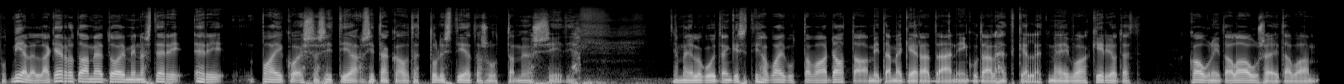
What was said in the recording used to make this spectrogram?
mutta mielellään kerrotaan meidän toiminnasta eri, eri paikoissa sit ja sitä kautta, tulisi tietoisuutta myös siitä. Ja, meillä on kuitenkin sit ihan vaikuttavaa dataa, mitä me kerätään niin kuin tällä hetkellä, että me ei vaan kirjoita kauniita lauseita, vaan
